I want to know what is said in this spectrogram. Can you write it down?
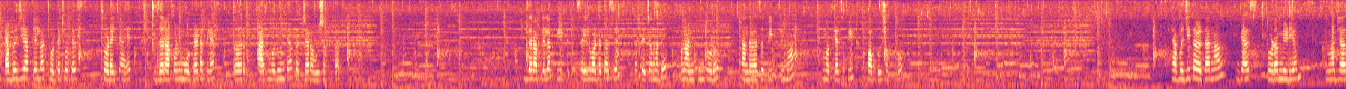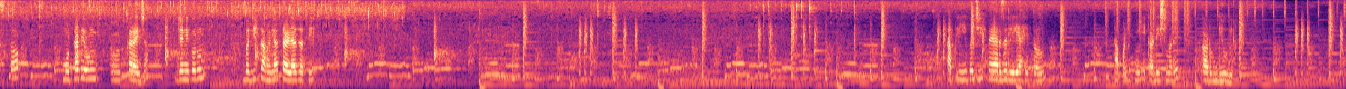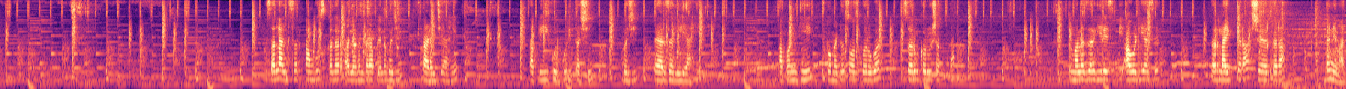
त्या भजी आपल्याला छोट्या छोट्या सोडायच्या आहेत. जर आपण मोठ्या टाकल्या तर आतमधून त्या कच्च्या राहू शकतात. जर आपल्याला पीठ सैल वाटत असेल तर त्याच्यामध्ये आपण आणखीन थोडं तांदळाचं पीठ किंवा मक्याचं पीठ वापरू शकतो. ह्या भजी तळताना गॅस थोडा मीडियम किंवा जास्त मोठा ठेवून करायचा करायच्या. जेणेकरून भजी चांगल्या तळल्या जातील. आपली ही भजी तयार झालेली आहे तळून. तर आपण ही एका डिशमध्ये काढून घेऊया. असा लालसर तांबूस कलर आल्यानंतर आपल्याला भजी काढायची आहे. तर आपली ही कुरकुरीत अशी भजी तयार झालेली आहे. आपण ही टोमॅटो सॉस बरोबर सर्व करू शकता. तुम्हाला जर ही रेसिपी आवडली असेल तर लाईक करा शेअर करा. धन्यवाद.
